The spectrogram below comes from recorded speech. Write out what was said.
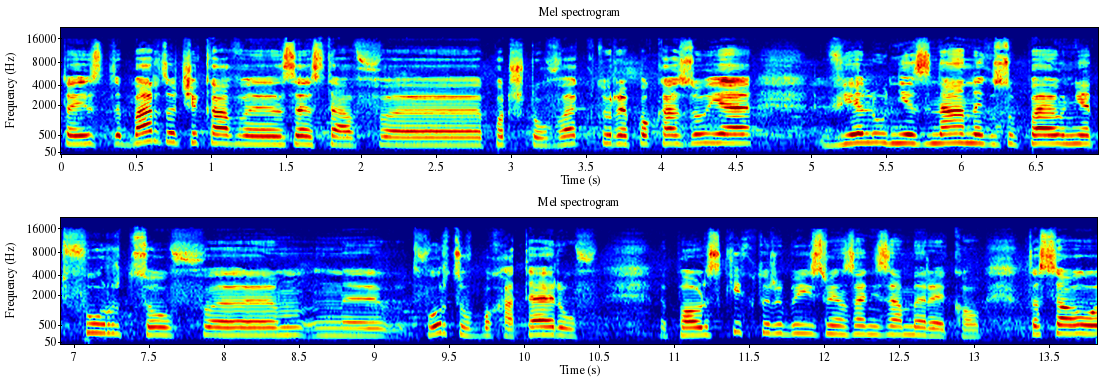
To jest bardzo ciekawy zestaw e, pocztówek, który pokazuje wielu nieznanych zupełnie twórców, e, twórców, bohaterów polskich, którzy byli związani z Ameryką. To są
